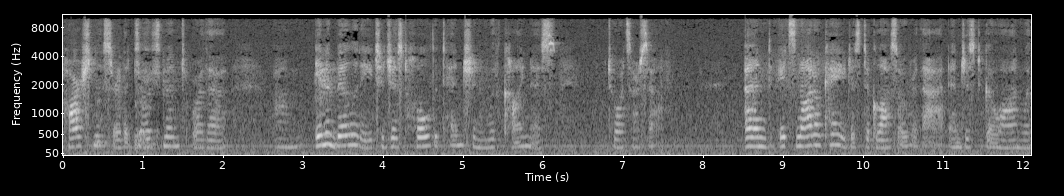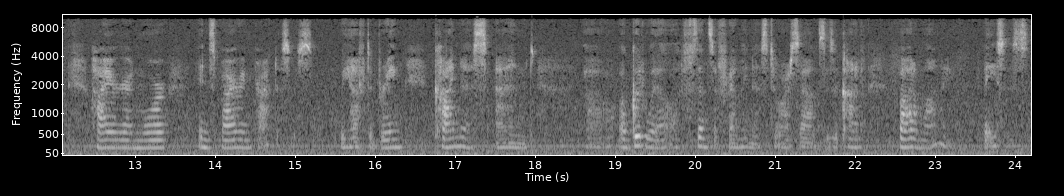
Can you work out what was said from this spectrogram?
harshness or the judgment or the um, inability to just hold attention with kindness towards ourselves. And it's not okay just to gloss over that and just to go on with higher and more inspiring practices. We have to bring kindness and uh, a goodwill, a sense of friendliness to ourselves as a kind of bottom line basis.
